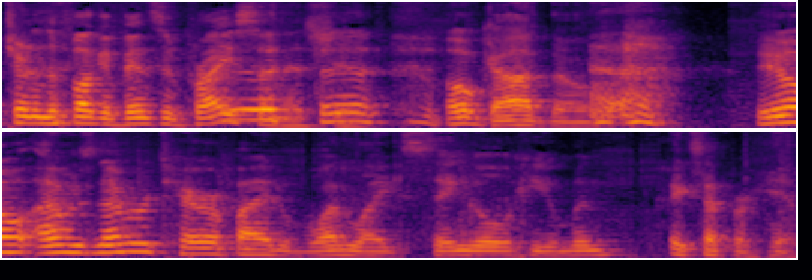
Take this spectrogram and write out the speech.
Turning the fucking Vincent Price on that shit. Oh God, no. You know, I was never terrified of one like single human except for him.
